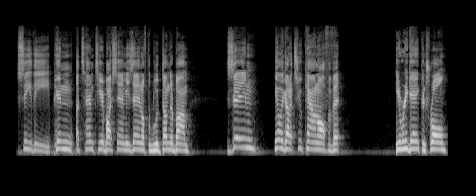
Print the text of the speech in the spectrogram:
see the pin attempt here by Sami Zayn off the Blue Thunder bomb. Zayn, he only got a two count off of it. He regained control.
